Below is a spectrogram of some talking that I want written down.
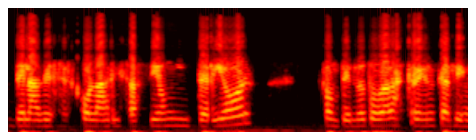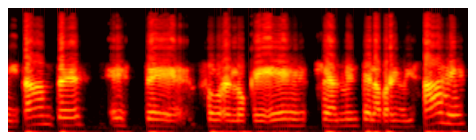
de, la desescolarización interior, rompiendo todas las creencias limitantes este sobre lo que es realmente el aprendizaje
